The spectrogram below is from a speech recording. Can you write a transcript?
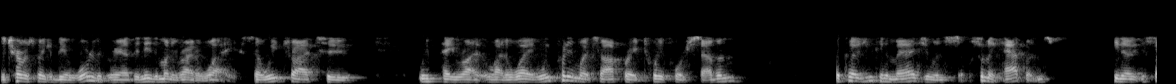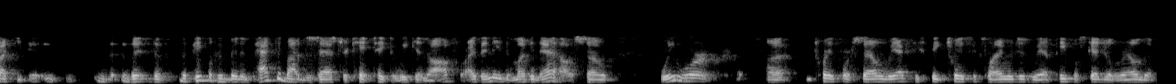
determine somebody can be awarded the grant, they need the money right away. So we try to we pay right right away, we pretty much operate 24 seven because you can imagine when something happens, you know, it's like the, the, the people who've been impacted by a disaster can't take the weekend off, right? They need the money now. So we work uh, 24 7. We actually speak 26 languages. We have people scheduled around the,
